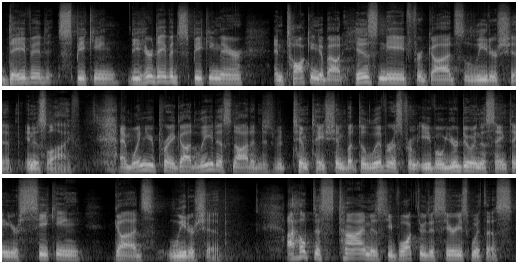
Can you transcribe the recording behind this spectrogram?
David speaking. Do you hear David speaking there and talking about his need for God's leadership in his life? And when you pray, God, lead us not into temptation, but deliver us from evil, you're doing the same thing. You're seeking God's leadership. I hope this time, as you've walked through this series with us,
